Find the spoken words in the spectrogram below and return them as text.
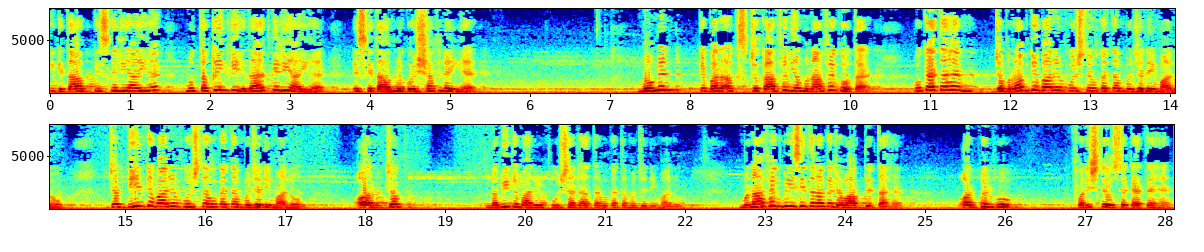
کی کتاب کس کے لیے آئی ہے؟ متقین کی ہدایت کے لیے آئی ہے۔ اس کتاب میں کوئی شک نہیں ہے۔ مومن کے برعکس جو کافر یا منافق ہوتا ہے، وہ کہتا ہے، جب رب کے بارے میں پوچھتے وہ کہتا ہے، مجھے نہیں معلوم۔ جب دین کے بارے میں پوچھتا ہے، وہ کہتا ہے، مجھے نہیں معلوم۔ اور جب نبی کے بارے میں پوچھا جاتا ہے، وہ کہتا مجھے نہیں معلوم۔ منافق بھی اسی طرح کا جواب دیتا ہے۔ اور پھر وہ فرشتے اس سے کہتے ہیں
